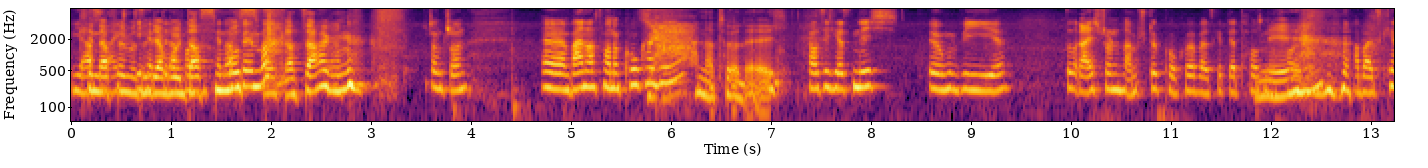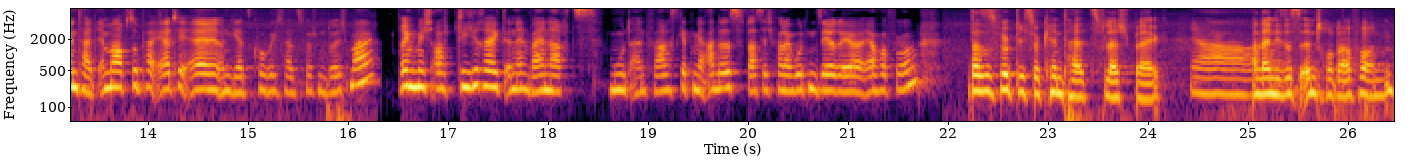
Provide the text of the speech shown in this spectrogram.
Ja, Kinderfilme sind ja wohl das Muss, wollte ich gerade sagen. Ja, stimmt schon. Äh, Weihnachtsmann und Co. KG. Ja, natürlich. Was ich jetzt nicht irgendwie drei Stunden am Stück gucke, weil es gibt ja tausende nee. Folgen. Aber als Kind halt immer auf Super RTL und jetzt gucke ich es halt zwischendurch mal. Bringt mich auch direkt in den Weihnachtsmut einfach. Es gibt mir alles, was ich von einer guten Serie erhoffe. Das ist wirklich so Kindheitsflashback. Ja. Allein dieses Intro davon.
